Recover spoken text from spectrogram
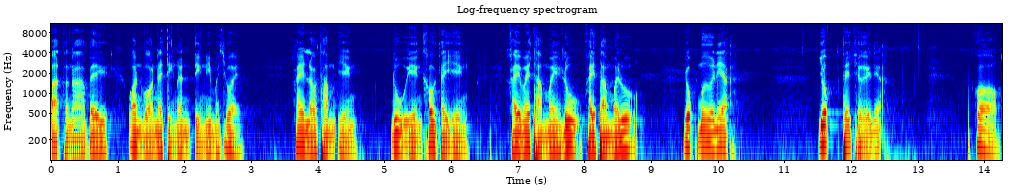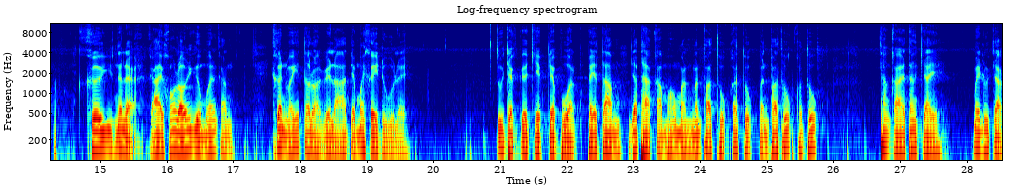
ปรารถนาไปอ้อนวอนในสิ่งนั้นสิ่งนี้มาช่วย ให้เราทำเองรู้เองเข้าใจเอง ใครไม่ทำไม่รู้ ใครทำไม่รู้ ยกมือเนี่ย ยกเฉยๆเนี่ย ก็เคยนั่นแหละกายของเรานี่คือเหมือนกัน เคลื่อนไหวตลอดเวลา แต่ไม่เคยดูเลย ดูจากจะเจ็บจะปวดไปตามยถากรรมของมันมันพาถูกกระตุกมันพาทุกข์ก็ทุกข์ทั้งกายทั้งใจไม่รู้จัก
